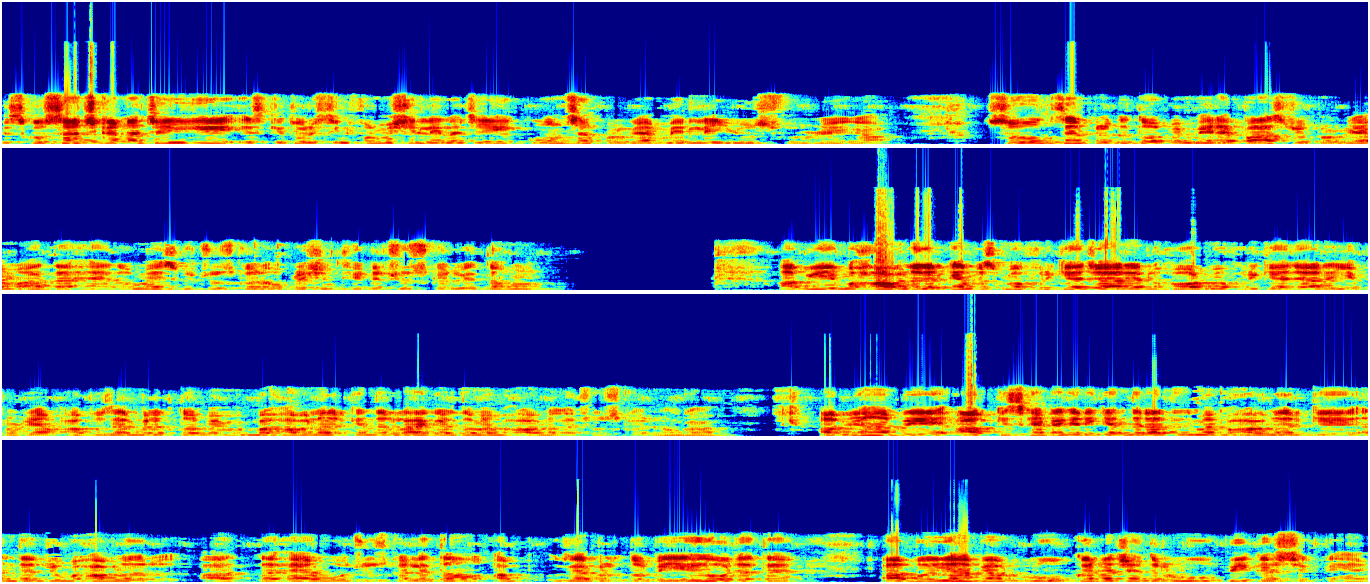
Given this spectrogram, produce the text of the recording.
इसको सर्च करना चाहिए इसकी थोड़ी सी इन्फॉर्मेशन लेना चाहिए कौन सा प्रोग्राम मेरे लिए यूजफुल रहेगा। सो so, एग्ज़ाम्पल के तौर पे मेरे पास जो प्रोग्राम आता है तो मैं इसको चूज़ कर ऑपरेशन थिएटर चूज़ कर लेता हूँ। अब ये भावनगर कैंपस में ऑफ़र किया जा रहा है, लाहौर में ऑफ़र किया जा रहा है, ये प्रोग्राम आपको एग्ज़ाम्पल के तौर पर मैं भावनगर के अंदर लाया करता हूँ, मैं भावनगर चूज़ कर लूँगा। अब यहाँ पे आप किस कैटेगरी के अंदर आते हैं, मैं भावनगर के अंदर जो भावनगर आता है, वो चूज़ कर लेता हूँ। अब एग्ज़ाम्पल के तौर पर ये हो जाता है। अब यहाँ पे आप मूव करना चाहें तो रिमूव भी कर सकते हैं।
